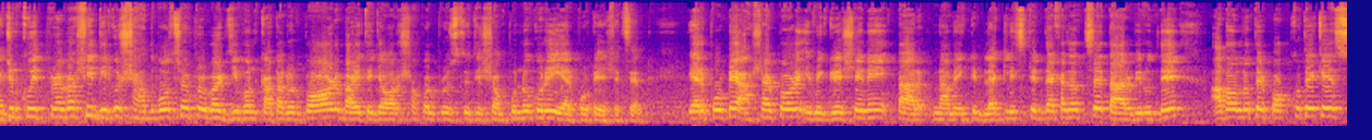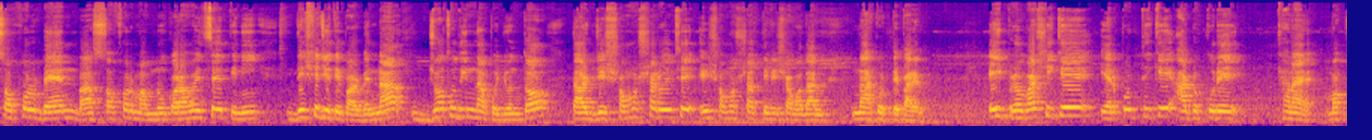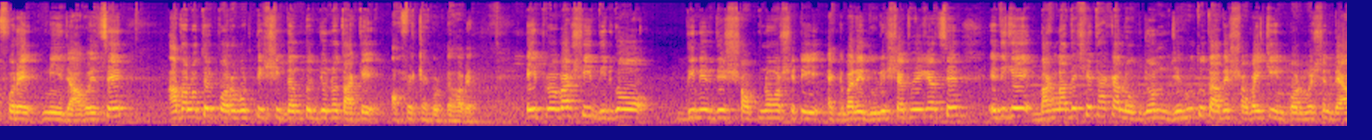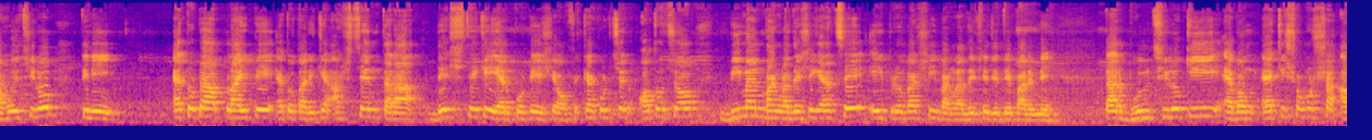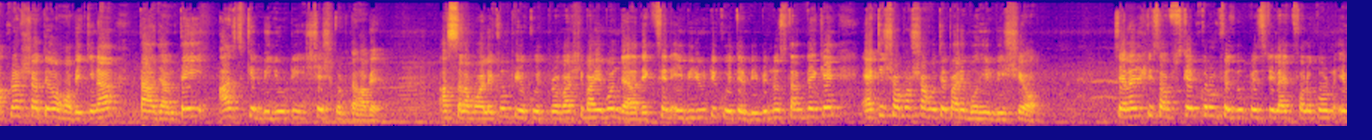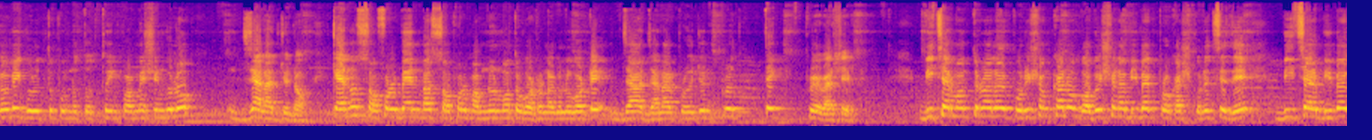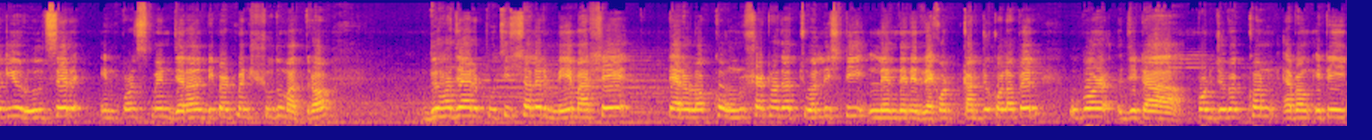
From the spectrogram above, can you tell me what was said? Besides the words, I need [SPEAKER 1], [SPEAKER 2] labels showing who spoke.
[SPEAKER 1] একজন কুয়েত প্রবাসী দীর্ঘ সাত বছর প্রবার জীবন কাটানোর পর বাড়িতে যাওয়ার সকল প্রস্তুতি সম্পূর্ণ করে এয়ারপোর্টে এসেছেন। এয়ারপোর্টে আসার পর ইমিগ্রেশনে তার নামে একটি ব্ল্যাক লিস্টেড দেখা যাচ্ছে। তার বিরুদ্ধে আদালতের পক্ষ থেকে সফর ব্যান বা সফর মামনু করা হয়েছে। তিনি দেশে যেতে পারবেন না। যতদিন না পর্যন্ত তার যে সমস্যা রয়েছে, এই সমস্যার তিনি সমাধান না করতে পারেন। এই প্রবাসীকে এয়ারপোর্ট থেকে আটক করে থানায় মকফরে নিয়ে যাওয়া হয়েছে। আদালতের পরবর্তী সিদ্ধান্তের জন্য তাকে অপেক্ষা করতে হবে। এই প্রবাসী দীর্ঘ দিনের যে স্বপ্ন, সেটি একবারে দুলিশ্বাত হয়ে গেছে। এদিকে বাংলাদেশে থাকা লোকজন, যেহেতু তাদের সবাইকে ইনফরমেশন দেওয়া হয়েছিল, তিনি এতটা ফ্লাইটে এত তারিখে আসছেন, তারা দেশ থেকে এয়ারপোর্টে এসে অপেক্ষা করছেন। অথচ বিমান বাংলাদেশে গেছে, এই প্রবাসী বাংলাদেশে যেতে পারেনি। তার ভুল ছিল কি এবং একই সমস্যা আপনার সাথেও হবে কিনা, তা জানতেই আজকের ভিডিওটি শেষ করতে হবে। আসসালামু আলাইকুম, প্রিয় কুইত প্রবাসী ভাই বোন যারা দেখছেন এই ভিডিওটি কুইতের বিভিন্ন স্থান থেকে, একই সমস্যা হতে পারে বহির্বিশ্বেও। চ্যানেলটি সাবস্ক্রাইব করুন, ফেসবুক পেজটি লাইক, ফলো করুন, এভাবেই গুরুত্বপূর্ণ তথ্য, ইনফরমেশনগুলো জানার জন্য। কেন সফর ব্যান বা সফর মামনুর মতো ঘটনাগুলো ঘটে, যা জানার প্রয়োজন প্রত্যেক প্রবাসীর? বিচার মন্ত্রণালয়ের পরিসংখ্যান ও গবেষণা বিভাগ প্রকাশ করেছে যে, বিচার বিভাগীয় রুলসের এনফোর্সমেন্ট জেনারেল ডিপার্টমেন্ট শুধুমাত্র দুই হাজার পঁচিশ সালের মে মাসে তেরো লক্ষ উনষাট হাজার চুয়াল্লিশটি লেনদেনের রেকর্ড কার্যকলাপের উপর যেটা পর্যবেক্ষণ এবং এটি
